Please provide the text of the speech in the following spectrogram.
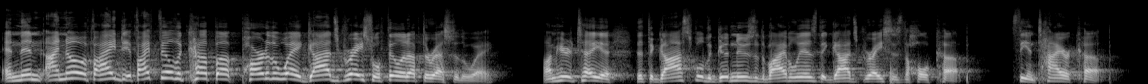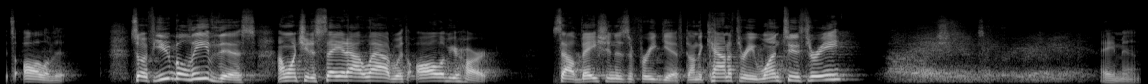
And then I know if I, if I fill the cup up part of the way, God's grace will fill it up the rest of the way. I'm here to tell you that the gospel, the good news of the Bible is that God's grace is the whole cup. It's the entire cup, it's all of it. So if you believe this, I want you to say it out loud with all of your heart. Salvation is a free gift. On the count of three one, two, three. Amen.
